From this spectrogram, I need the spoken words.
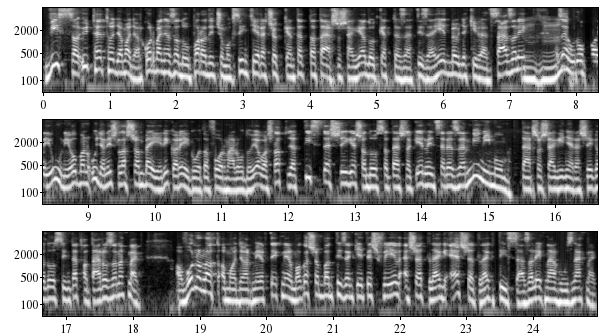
Visszaüthet, hogy a magyar kormány az adó paradicsomok szintjére csökkentette a társasági adót 2017-ben, ugye 9 uh-huh. Az Európai Unióban ugyanis lassan beérik a régóta formálódó javaslat, hogy a tisztességes adóztatásnak érvényszerezve minimum társasági nyereségadószintet határozzanak meg. A vonalat a magyar mértéknél magasabban 12,5, esetleg, esetleg 10%-nál húznák meg.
